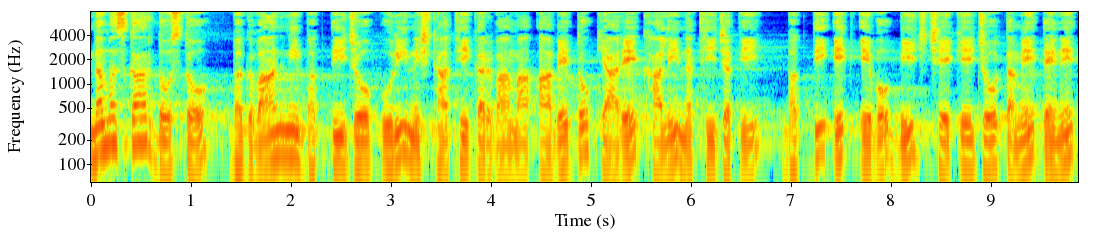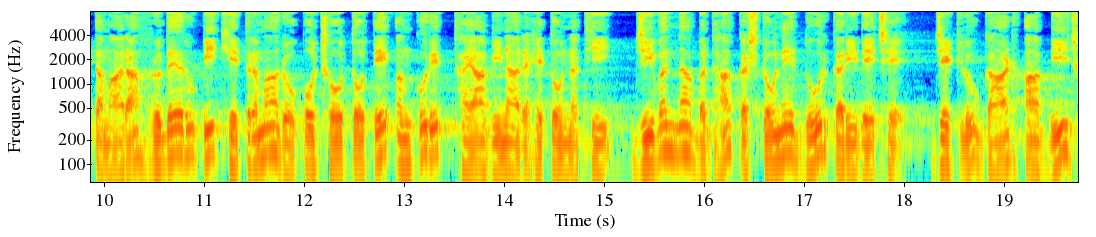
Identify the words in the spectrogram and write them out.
નમસ્કાર દોસ્તો, ભગવાનની ભક્તિ જો પૂરી નિષ્ઠાથી કરવામાં આવે તો ક્યારે ખાલી નથી જતી? ભક્તિ એક એવો બીજ છે કે જો તમે તેને તમારા હૃદયરૂપી ખેતરમાં રોપો છો તો તે અંકુરિત થયા વિના રહેતો નથી. જીવનના બધા કષ્ટોને દૂર કરી દે છે. જેટલું ગાઢ આ બીજ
